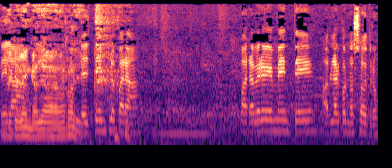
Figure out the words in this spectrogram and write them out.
de, de la- que venga ya a la radio. del templo para, para brevemente hablar con nosotros.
